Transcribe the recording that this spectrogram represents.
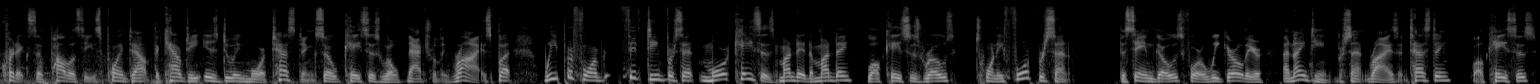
Critics of policies point out the county is doing more testing, so cases will naturally rise. But we performed 15% more cases Monday to Monday, while cases rose 24%. The same goes for a week earlier, a 19% rise in testing, while cases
